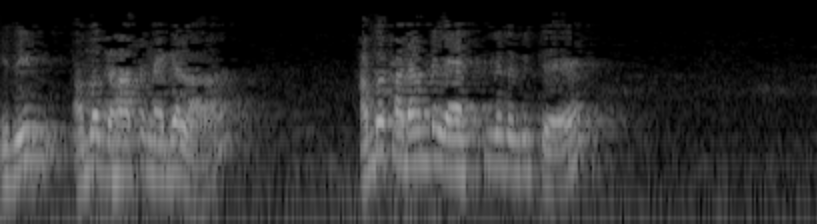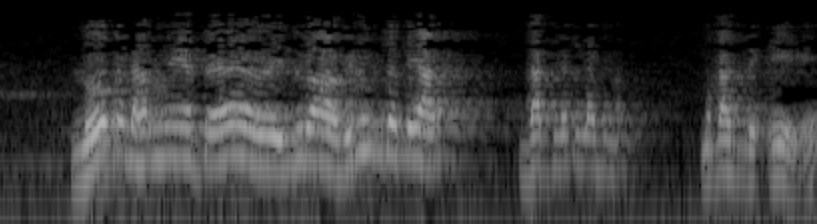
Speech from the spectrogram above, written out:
ඉතින් අඹ ගහට නැගලා අඹ කඩන්න ලෑස්ති වෙන විට ලෝක ධර්මයට ඉදුරා විරුද්ධ දෙයක් දක්නට ලැබුණා. මොකක්ද ඒ?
